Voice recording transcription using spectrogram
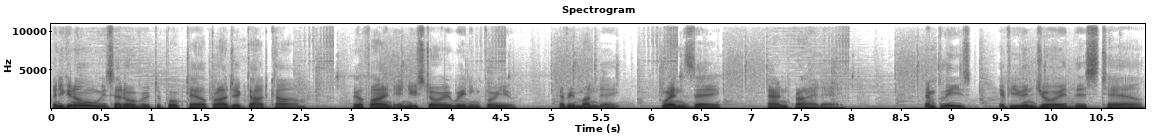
And you can always head over to folktaleproject.com. You'll find a new story waiting for you every Monday, Wednesday, and Friday. And please, if you enjoyed this tale,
